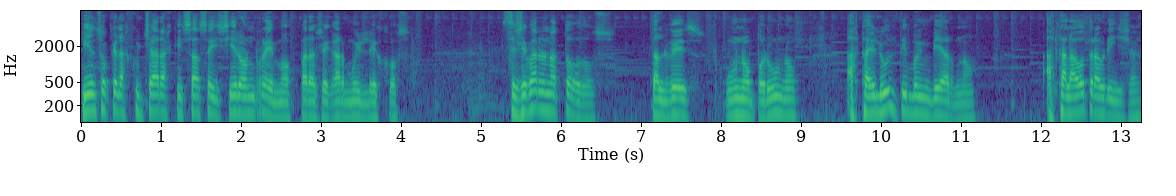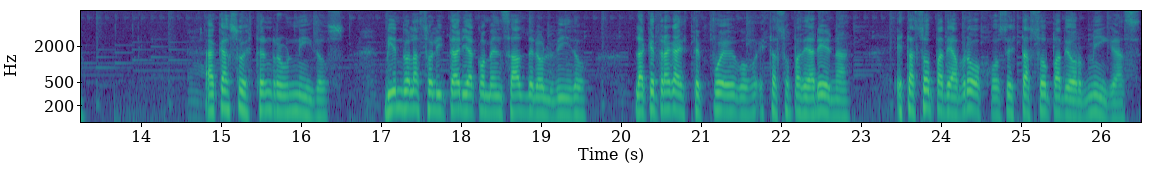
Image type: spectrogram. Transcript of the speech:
pienso que las cucharas quizás se hicieron remos para llegar muy lejos. Se llevaron a todos, tal vez uno por uno, hasta el último invierno, hasta la otra orilla. ¿Acaso estén reunidos? Viendo la solitaria comensal del olvido, la que traga este fuego, esta sopa de arena, esta sopa de abrojos, esta sopa de hormigas,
